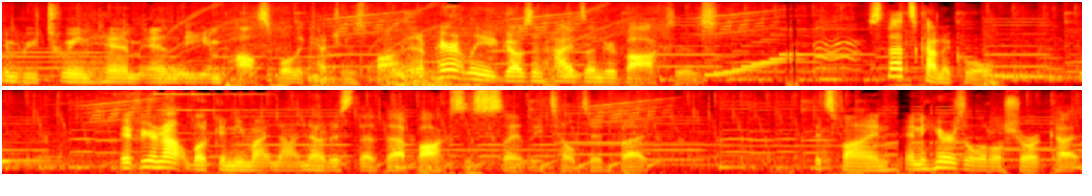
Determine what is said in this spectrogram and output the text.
in between him and the impossible to catch him spot. And apparently he goes and hides under boxes. So that's kind of cool. If you're not looking, you might not notice that that box is slightly tilted, but it's fine. And here's a little shortcut.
